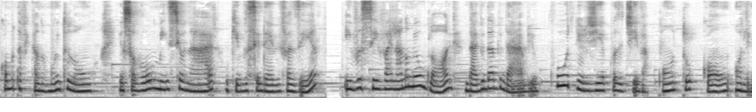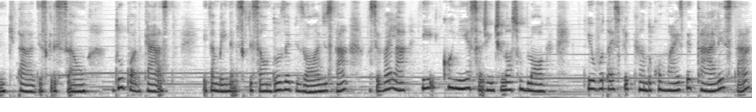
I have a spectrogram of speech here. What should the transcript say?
como está ficando muito longo, eu só vou mencionar o que você deve fazer e você vai lá no meu blog www.energiapositiva.com. O link está na descrição do podcast e também na descrição dos episódios, tá? Você vai lá e conheça, gente, o nosso blog. Eu vou estar tá explicando com mais detalhes, tá?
